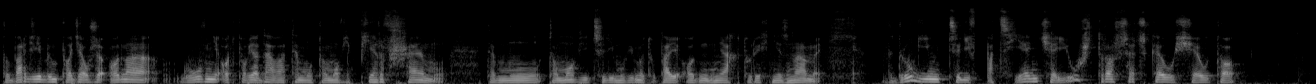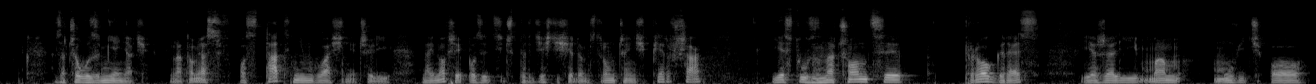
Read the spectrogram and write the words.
to bardziej bym powiedział, że ona głównie odpowiadała temu tomowi pierwszemu, temu tomowi, czyli mówimy tutaj o dniach, których nie znamy. W drugim, czyli w pacjencie, już troszeczkę się to zaczęło zmieniać. Natomiast w ostatnim właśnie, czyli najnowszej pozycji 47 stron, część pierwsza, jest tu znaczący progres, jeżeli mam mówić o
